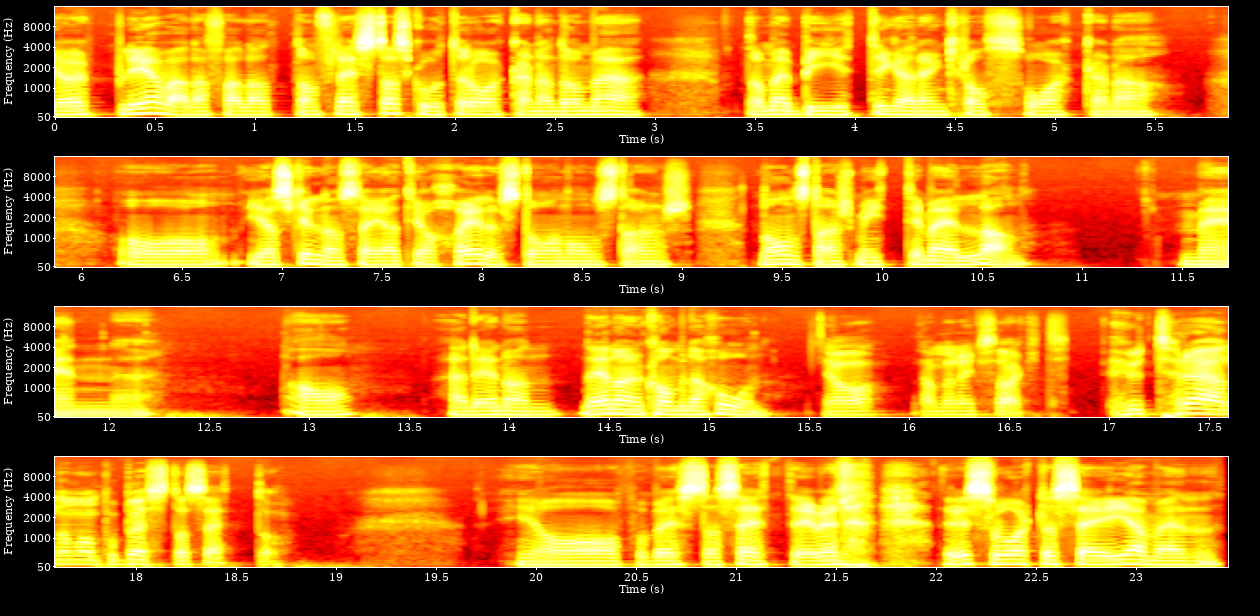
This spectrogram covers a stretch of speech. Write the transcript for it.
Jag upplever i alla fall att de flesta skoteråkarna de är, de är bitigare än crossåkarna. Och jag skulle nog säga att jag själv står någonstans, någonstans mitt emellan. Men ja, ja, det är nog en, det är nog en kombination. Ja, ja men exakt. Hur tränar man på bästa sätt då? Ja, på bästa sätt. Det är väl det är svårt att säga, men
